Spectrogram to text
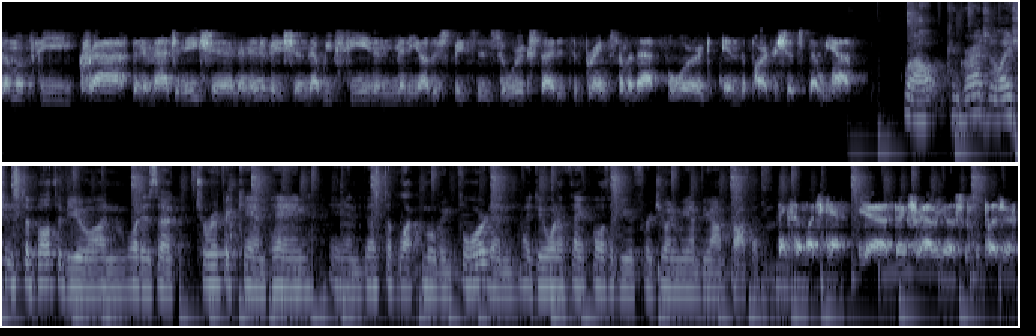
some of the craft and imagination and innovation that we've seen in many other spaces. So we're excited to bring some of that forward in the partnerships that we have. Well, congratulations to both of you on what is a terrific campaign and best of luck moving forward. And I do want to thank both of you for joining me on Beyond Profit. Thanks so much, Ken. Thanks for having us. It's a pleasure.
